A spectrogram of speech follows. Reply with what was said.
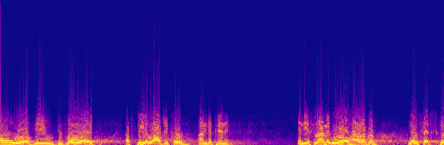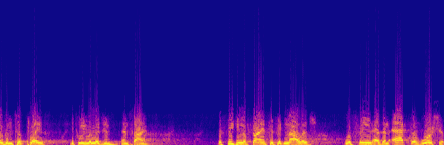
own worldview devoid of theological underpinning. In the Islamic world, however, no such schism took place between religion and science. The seeking of scientific knowledge was seen as an act of worship,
